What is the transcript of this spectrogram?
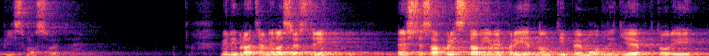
písmo svete. Milí bratia, milé sestry, ešte sa pristavíme pri jednom type modlitieb, ktorý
